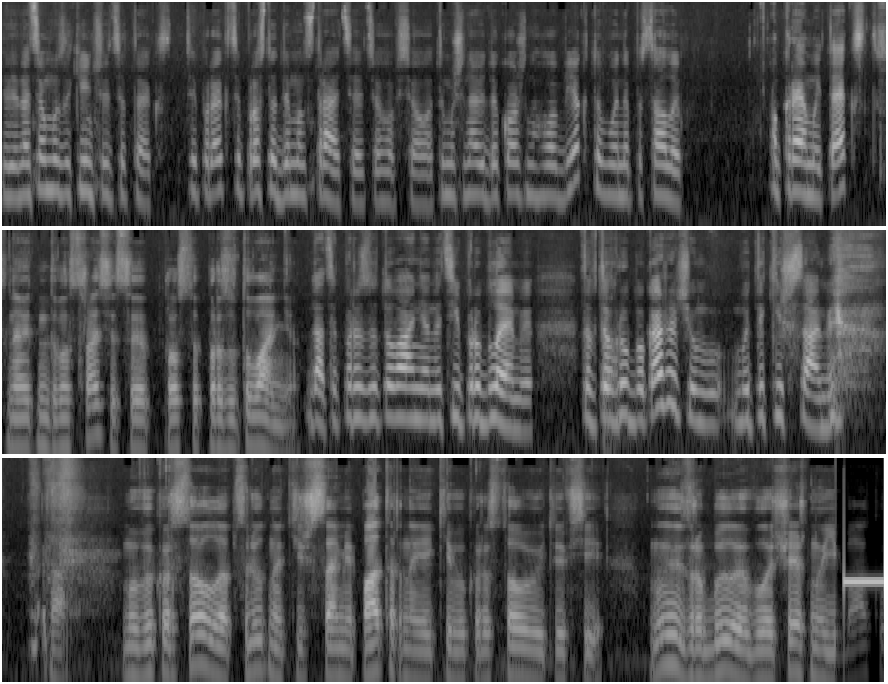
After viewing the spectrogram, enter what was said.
І на цьому закінчується текст. Цей проект це просто демонстрація цього всього, тому що навіть до кожного об'єкту ми написали окремий текст. це навіть не демонстрація, це просто презентування. Да, це презентування на цій проблемі. Тобто, Так. грубо кажучи, ми такі ж самі. Так. Ми використовували абсолютно ті ж самі паттерни, які використовують і всі. Ми зробили величезну їбаку,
